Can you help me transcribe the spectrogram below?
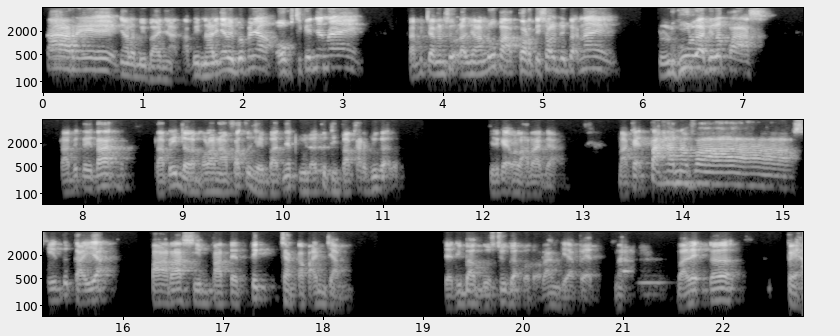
Tariknya lebih banyak. Tapi nariknya lebih banyak, oksigennya naik tapi jangan jangan lupa kortisol juga naik, gula dilepas. Tapi kita tapi dalam olah nafas tuh hebatnya gula itu dibakar juga loh. Jadi kayak olahraga. Pakai tahan nafas itu kayak parasimpatetik jangka panjang. Jadi bagus juga buat orang diabetes. Nah, balik ke pH.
